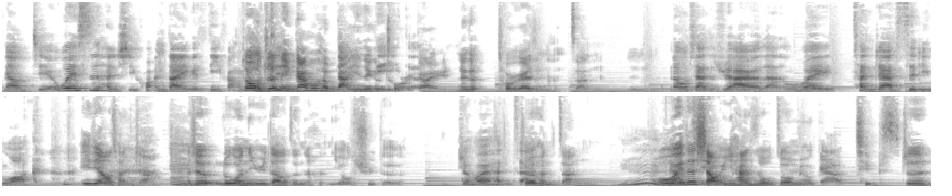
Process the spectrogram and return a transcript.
了解。我也是很喜欢到一个地方。对，我觉得你应该会很满意那个当地的 tour guide，那个 tour guide 真的很赞，嗯，那我下次去爱尔兰，我会参加 City Walk，一定要参加。嗯而且如果你遇到真的很有趣的，就会很赞就会。很赞。嗯，我唯一的小遗憾是我最后没有给他 tips，就是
